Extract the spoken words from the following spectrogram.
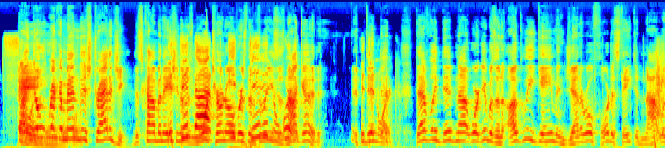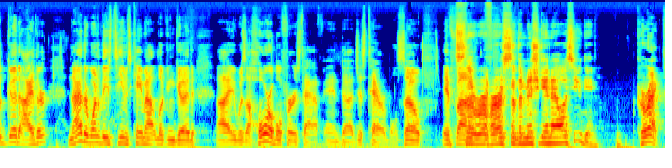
so I don't recommend this strategy. This combination of not- more turnovers it than didn't threes is work. not good. It didn't work. Definitely did not work. It was an ugly game in general. Florida State did not look good either. Neither one of these teams came out looking good. Uh, it was a horrible first half and uh, just terrible. So if It's uh, the reverse of the Michigan LSU game. Correct.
